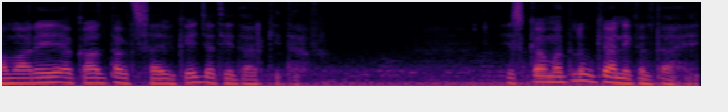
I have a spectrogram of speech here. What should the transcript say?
हमारे अकाल तख्त साहिब के जथेदार की तरफ़। इसका मतलब क्या निकलता है?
